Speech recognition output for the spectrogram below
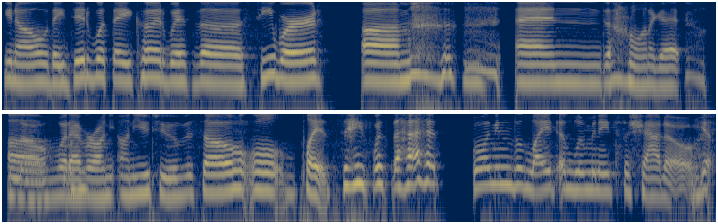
you know they did what they could with the c word um and i don't want to get um No. whatever on on youtube. So we'll play it safe with that Well, I mean, the light illuminates the shadow. Yep.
